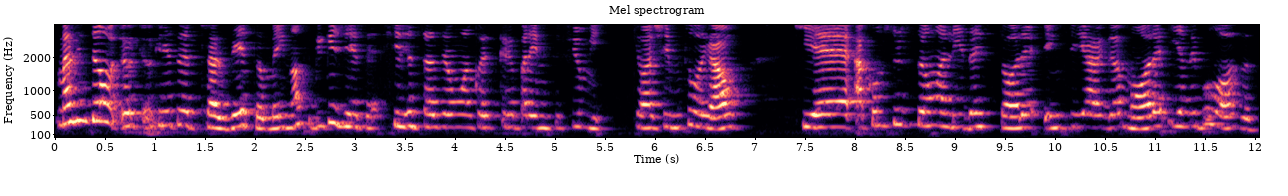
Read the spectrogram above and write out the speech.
Mas então, eu, eu queria tra- trazer também. Nossa, que que até Queria trazer uma coisa que eu reparei nesse filme que eu achei muito legal, que é a construção ali da história entre a Gamora e a Nebulosa.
